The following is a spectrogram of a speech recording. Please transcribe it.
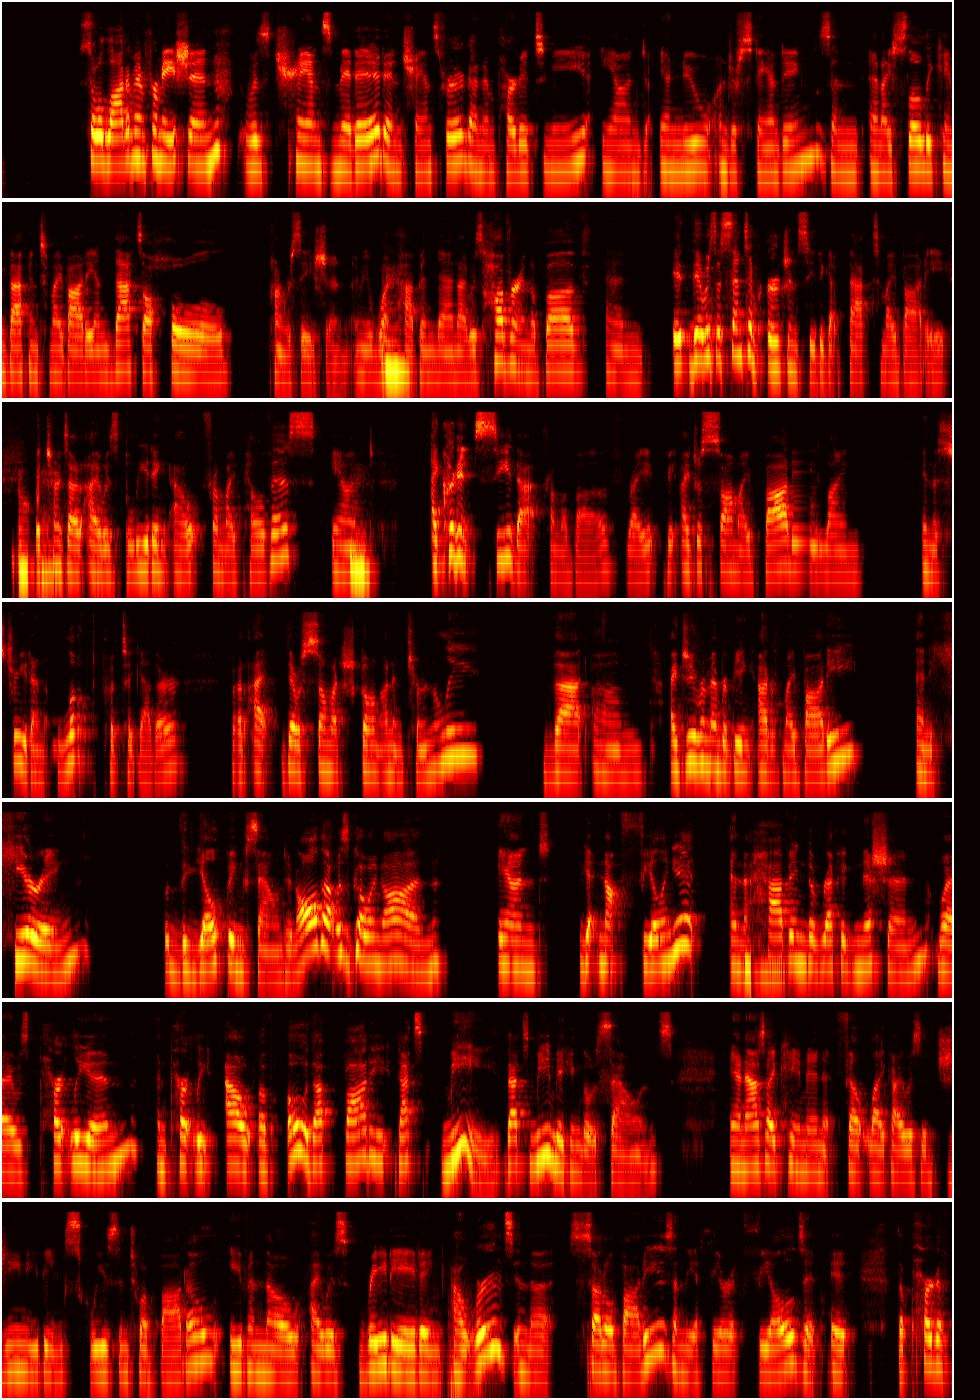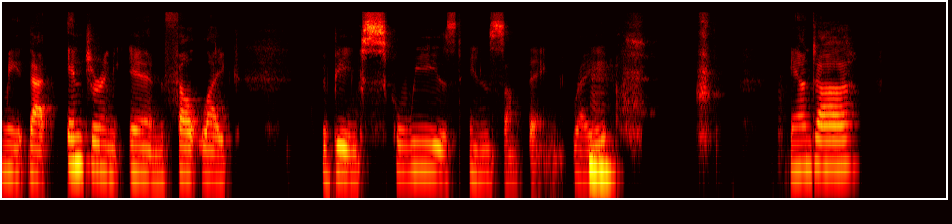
So, a lot of information was transmitted and transferred and imparted to me, and and new understandings, and and I slowly came back into my body, and that's a whole conversation. I mean, what mm. happened then? I was hovering above and it, there was a sense of urgency to get back to my body. Okay. It turns out I was bleeding out from my pelvis and mm. I couldn't see that from above, right? I just saw my body lying in the street and looked put together, but I there was so much going on internally that um, I do remember being out of my body and hearing the yelping sound and all that was going on and yet not feeling it and mm-hmm. having the recognition why I was partly in and partly out of, oh, that body, that's me. That's me making those sounds. And as I came in, it felt like I was a genie being squeezed into a bottle, even though I was radiating outwards in the subtle bodies and the etheric fields. It, it, the part of me that entering in felt like being squeezed in something, right? Mm. And uh,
